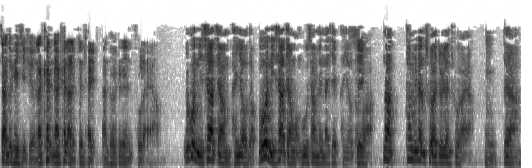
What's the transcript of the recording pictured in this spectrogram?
这样就可以解决了。那看，然后看到你身材，然后都会认得出来啊。如果你是要讲朋友的，如果你是要讲网络上面那些朋友的话，那他们认出来就认出来啊。嗯，对啊，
